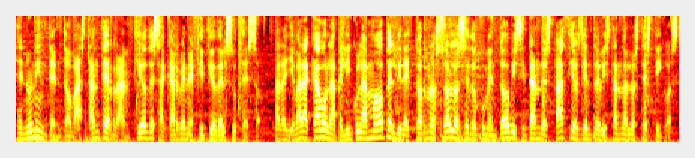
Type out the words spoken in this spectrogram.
en un intento bastante rancio de sacar beneficio del suceso. Para llevar a cabo la película Mop, el director no solo se documentó visitando espacios y entrevistando a los testigos,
